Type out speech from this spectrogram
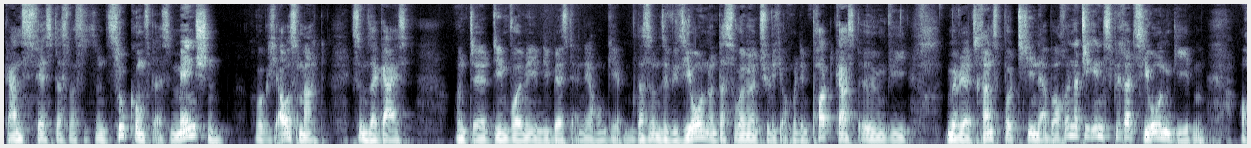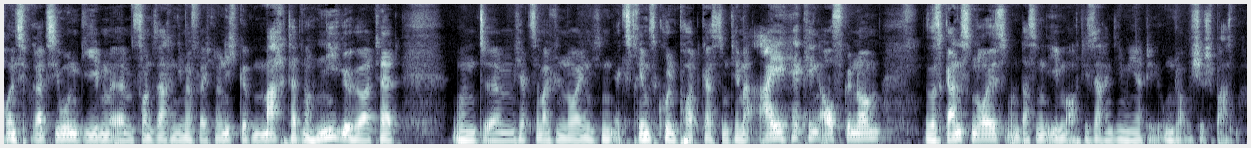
ganz fest, dass was uns in Zukunft als Menschen wirklich ausmacht, ist unser Geist. Und äh, dem wollen wir eben die beste Ernährung geben. Das ist unsere Vision und das wollen wir natürlich auch mit dem Podcast irgendwie immer wieder transportieren, aber auch natürlich Inspiration geben. Auch Inspiration geben ähm, von Sachen, die man vielleicht noch nicht gemacht hat, noch nie gehört hat. Und ähm, ich habe zum Beispiel neulich einen extrem coolen Podcast zum Thema Eye-Hacking aufgenommen. Das ist ganz Neues und das sind eben auch die Sachen, die mir natürlich unglaublich viel Spaß machen.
